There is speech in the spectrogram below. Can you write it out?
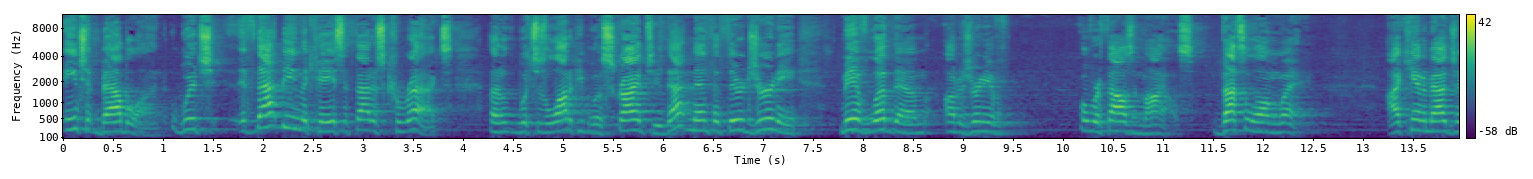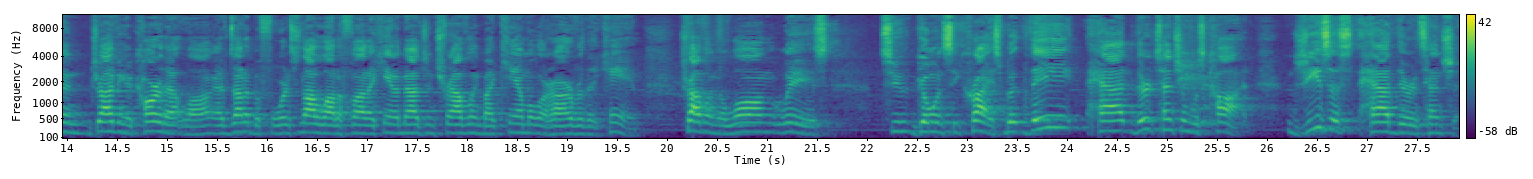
ancient Babylon, which, if that being the case, if that is correct, uh, which is a lot of people ascribe to, that meant that their journey may have led them on a journey of over a thousand miles. That's a long way. I can't imagine driving a car that long. I've done it before. It's not a lot of fun. I can't imagine traveling by camel or however they came. Traveling a long ways to go and see Christ. But they had, their attention was caught. Jesus had their attention,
